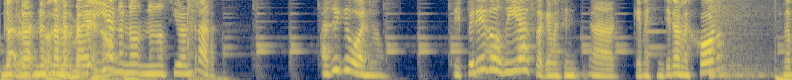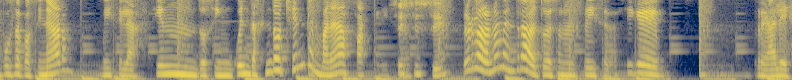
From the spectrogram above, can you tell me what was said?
nuestra, ¿dónde nuestra metés, mercadería no? No, no nos iba a entrar. Así que bueno, esperé dos días a que me, sin- a que me sintiera mejor. Me puse a cocinar, me hice las 150, 180 empanadas fáciles. Sí, sí, sí. Pero claro, no me entraba todo eso en el freezer, así que regalé.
